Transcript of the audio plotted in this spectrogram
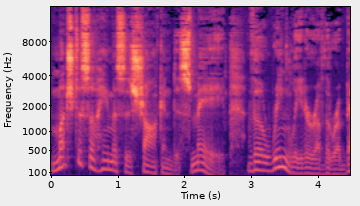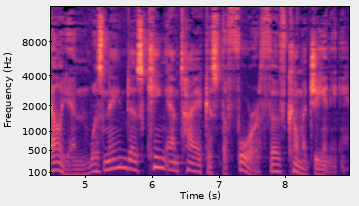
Much to Sohaemus' shock and dismay, the ringleader of the rebellion was named as King Antiochus IV of Commagene.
